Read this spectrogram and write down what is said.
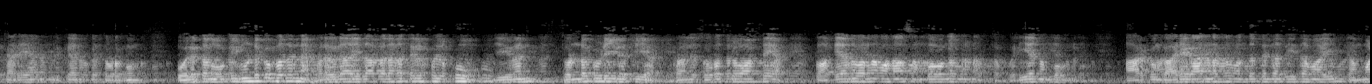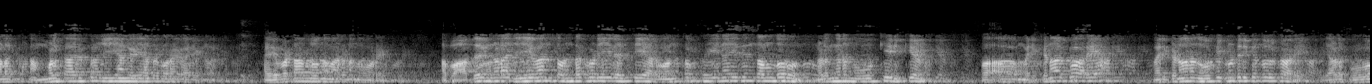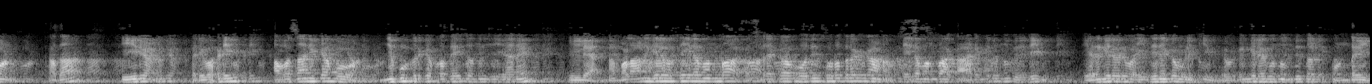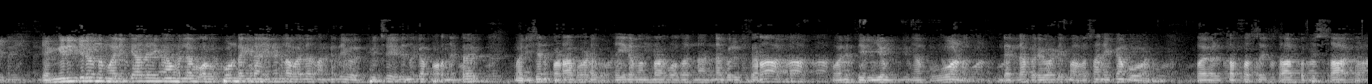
നോക്കിക്കൊണ്ടിരിക്കുമ്പോ തന്നെ പലവരാ ഇതാ ഫുൽക്കും ജീവൻ തൊണ്ടക്കുടിയിലെത്തിയ പല സൂറത്തിൽ വാക്കയ എന്ന് പറഞ്ഞ എന്നാണ് അർത്ഥം വലിയ സംഭവങ്ങൾ ആർക്കും കാര്യകാരണ ബന്ധത്തിന്റെ അതീതമായി നമ്മളെ നമ്മൾക്കാർക്കും ചെയ്യാൻ കഴിയാത്ത കുറെ കാര്യങ്ങളുണ്ട്. എന്ന് മരണം എന്ന് പറയുന്നത്. അപ്പൊ അത് നിങ്ങളെ ജീവൻ തൊണ്ടക്കുടിയിലെത്തിയാൽ ഒന്നും ഫീനൈതും തന്തോറും. നിങ്ങളിങ്ങനെ ആ മരിക്കണവർക്കും അറിയാം. മരിക്കണവനെ നോക്കിക്കൊണ്ടിരിക്കുന്നവർക്കും അറിയാം. ഇയാൾ പോവാണ്. കഥ തീരാണ്. പരിപാടി അവസാനിക്കാൻ പോവാണ്. ഇനി മുമ്പർക്ക് പ്രത്യേകിച്ച് ഒന്നും ചെയ്യാനേ ഇല്ല. നമ്മളാണെങ്കിൽ ഒത്തയില മന്ത്രാക്ക് അവരൊക്കെ ഓതി സൂറത്തിലൊക്കെ കാണാം. ഒത്തയില മന്ത്രാക്ക് ആരെങ്കിലും ഒന്ന് വരും ഏതെങ്കിലും ഒരു വൈദ്യനൊക്കെ വിളിക്കും എവിടെയെങ്കിലൊക്കെ ഒന്ന് ഉന്തിത്തള്ളി കൊണ്ടുപോയി. എങ്ങനെങ്കിലും ഒന്ന് മരിക്കാതിരിക്കാൻ വല്ല വകുപ്പുണ്ടെങ്കിൽ അതിനുള്ള വല്ല സംഗതി ഒപ്പിച്ച് ഇരുന്നൊക്കെ പറഞ്ഞിട്ട് മനുഷ്യൻ പടാപാട് ഒത്തയില മന്താക്കോ തന്നെ നന്നബുൽ ഫിറാഖ് അവന് തിരിയും. ഞാൻ പോവാണ്. എന്റെ എല്ലാ പരിപാടിയും അവസാനിക്കാൻ പോവാണ്.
